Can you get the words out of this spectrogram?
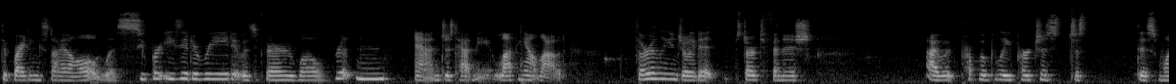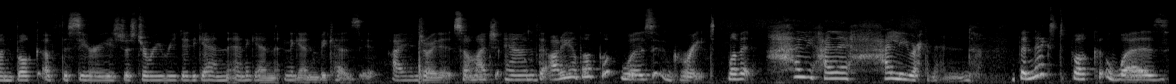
The writing style was super easy to read. It was very well written and just had me laughing out loud. Thoroughly enjoyed it, start to finish. I would probably purchase just this one book of the series just to reread it again and again and again because it, I enjoyed it so much and the audiobook was great. Love it. Highly, highly, highly recommend. The next book was,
